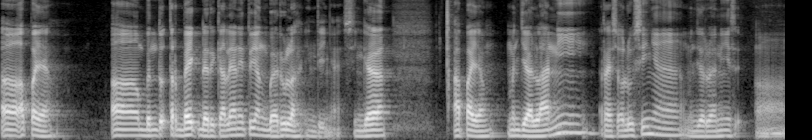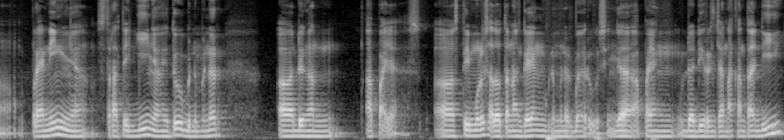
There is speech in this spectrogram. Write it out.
uh, apa ya? Uh, bentuk terbaik dari kalian itu yang baru lah intinya. Sehingga apa ya menjalani resolusinya menjalani uh, planningnya strateginya itu benar-benar uh, dengan apa ya uh, stimulus atau tenaga yang benar-benar baru. Sehingga apa yang udah direncanakan tadi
